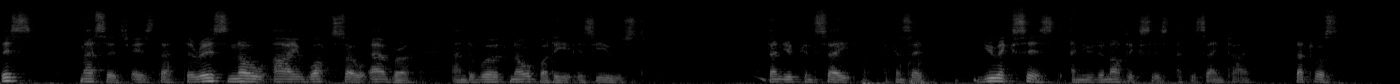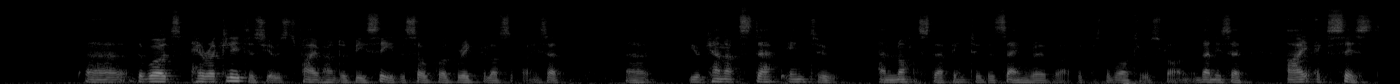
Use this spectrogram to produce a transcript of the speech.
this message is that there is no I whatsoever, and the word nobody is used. Then you can say, I can say, you exist and you do not exist at the same time. That was uh, the words Heraclitus used 500 BC, the so-called Greek philosopher. He said, uh, you cannot step into and not step into the same river because the water is flowing. And then he said, I exist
